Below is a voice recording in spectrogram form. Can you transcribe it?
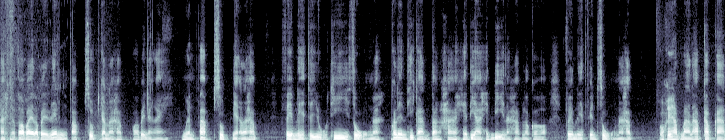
อะเดี๋ยวต่อไปเราไปเล่นปรับสุดกันนะครับ ว่าเป็นยังไง เหมือนปรับสุดเนี่ยนะครับเฟรมเรทจะอยู่ที่สูงนะ ก็เล่นที่การตั้งค่า HDR HD นะครับ แล้วก็เฟรมเรทเป็นสูงนะครับ โอเคครับ มาแล้วครับกับการ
